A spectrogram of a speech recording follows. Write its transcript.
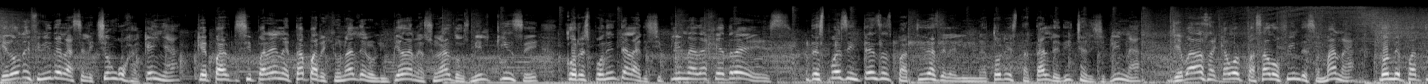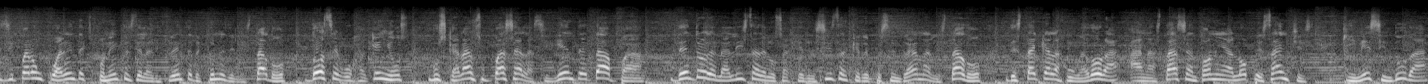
quedó definida la selección oaxaqueña que participará en la etapa regional de la Olimpiada Nacional 2015 correspondiente a la disciplina de ajedrez. Después de intensas partidas de la eliminatoria estatal de dicha disciplina, llevadas a cabo el pasado fin de semana, donde participaron 40 exponentes de las diferentes regiones del estado, 12 oaxaqueños buscarán su pase a la siguiente etapa. Dentro de la lista de los ajedrecistas que representarán al estado, destaca la jugadora Anastasia Antonia López Sánchez, quien es sin duda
